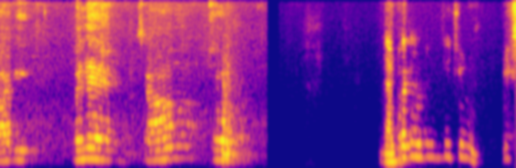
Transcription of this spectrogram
બાકી મને ચામ છોડ નંબર કેટલો દીધું છું. 100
